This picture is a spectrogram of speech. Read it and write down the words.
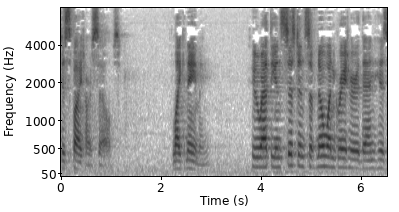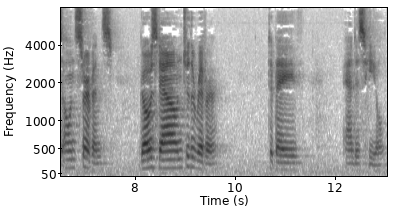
despite ourselves. Like Naaman, who, at the insistence of no one greater than his own servants, goes down to the river to bathe and is healed.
